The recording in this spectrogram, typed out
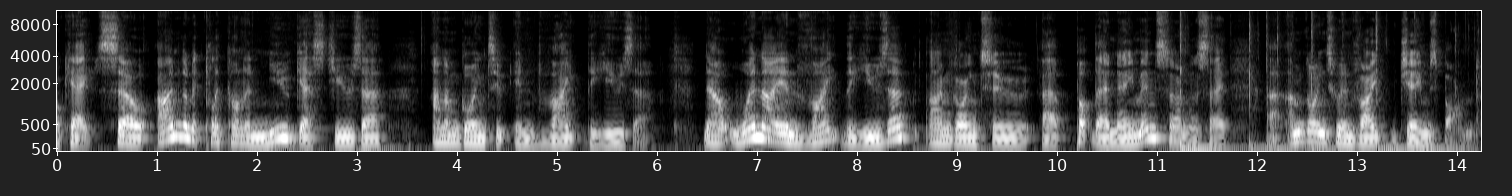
Okay, so I'm going to click on a new guest user and I'm going to invite the user. Now, when I invite the user, I'm going to uh, put their name in. So I'm going to say, uh, I'm going to invite James Bond.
